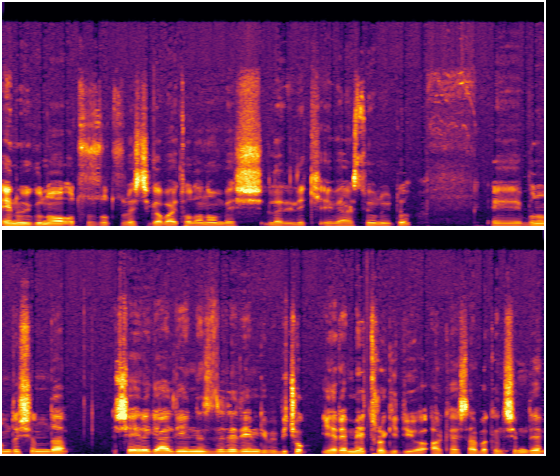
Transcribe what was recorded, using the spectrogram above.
en uygunu o 30-35 GB olan 15 liralık e, versiyonuydu. E, bunun dışında şehre geldiğinizde dediğim gibi birçok yere metro gidiyor. Arkadaşlar bakın şimdi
